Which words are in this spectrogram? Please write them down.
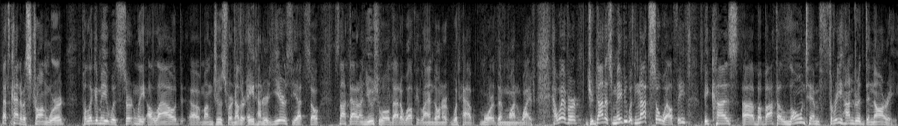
that's kind of a strong word. Polygamy was certainly allowed uh, among Jews for another 800 years yet, so it's not that unusual that a wealthy landowner would have more than one wife. However, Judanas maybe was not so wealthy because uh, Babatha loaned him 300 denarii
